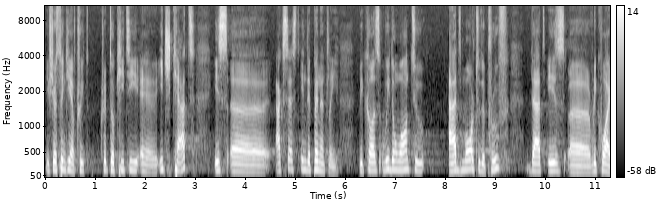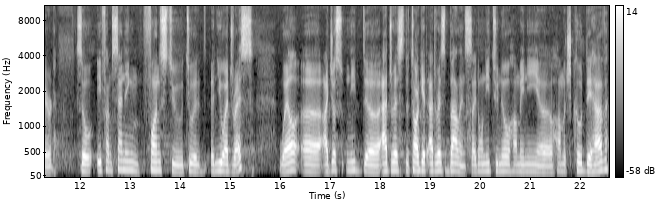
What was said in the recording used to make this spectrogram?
if you're thinking of crypt CryptoKitty, uh, each cat is uh, accessed independently because we don't want to add more to the proof that is uh, required. So if I'm sending funds to, to a, a new address, well, uh, I just need the address, the target address balance. I don't need to know how many, uh, how much code they have.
